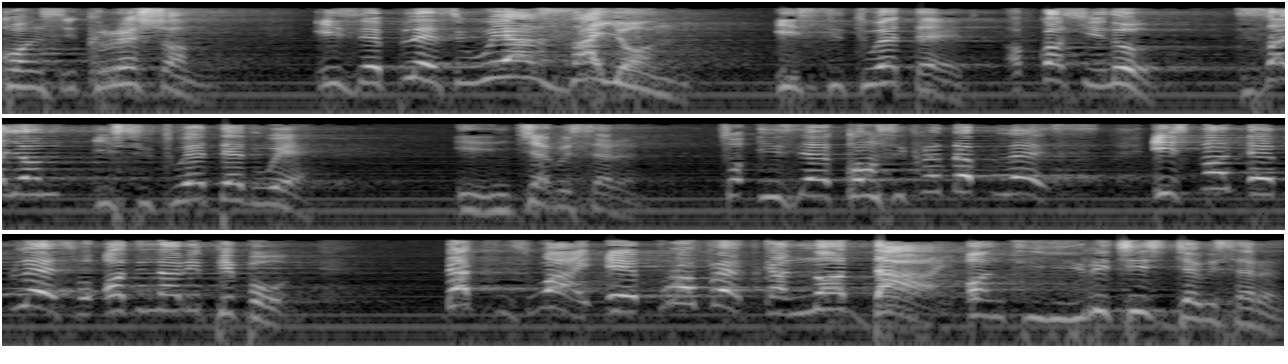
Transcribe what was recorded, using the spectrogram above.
consecration. Is a place where Zion is situated. Of course, you know, Zion is situated where? In Jerusalem. So it's a consecrated place. It's not a place for ordinary people. That is why a prophet cannot die until he reaches Jerusalem.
